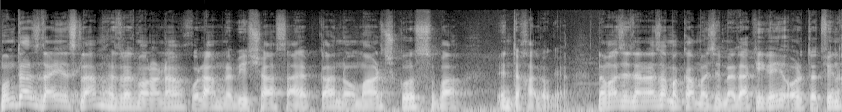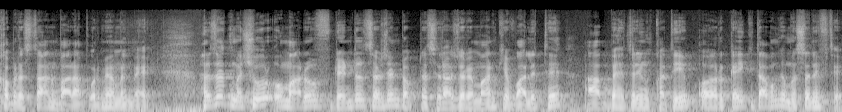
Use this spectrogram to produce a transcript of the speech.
ممتاز دائی اسلام حضرت مولانا غلام نبی شاہ صاحب کا نو مارچ کو صبح انتقال ہو گیا۔ نماز جنازہ مکہ مسجد میں ادا کی گئی اور تدفین قبرستان باراپور میں عمل میں آئی۔ حضرت مشہور و معروف dental surgeon doctor Siraj ur Rahman کے والد تھے۔ آپ بہترین خطیب اور کئی کتابوں کے مصنف تھے۔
